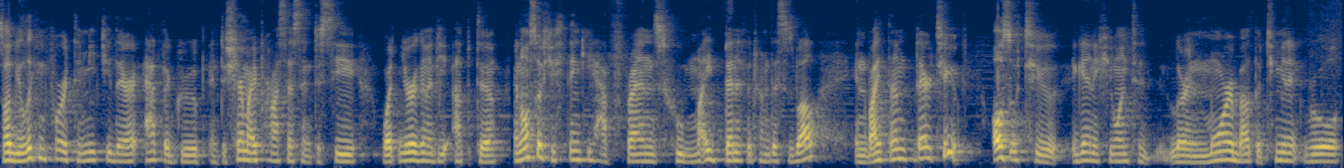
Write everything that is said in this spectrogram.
So I'll be looking forward to meet you there at the group and to share my process and to see what you're going to be up to. And also if you think you have friends who might benefit from this as well, invite them there too. Also too, again, if you want to learn more about the two minute rule,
